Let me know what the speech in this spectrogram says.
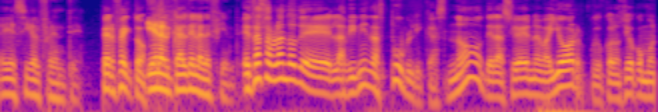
ella sigue al frente. Perfecto. Y el alcalde la defiende. Estás hablando de las viviendas públicas, ¿no? De la ciudad de Nueva York, conocido como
